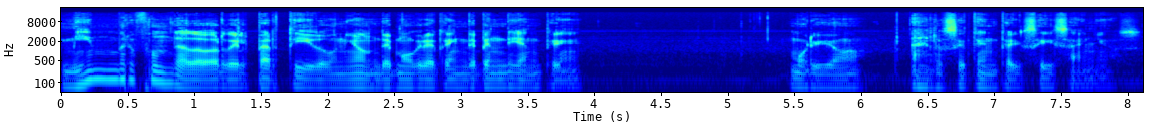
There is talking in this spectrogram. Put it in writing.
miembro fundador del partido Unión Demócrata Independiente, murió a los 76 años.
